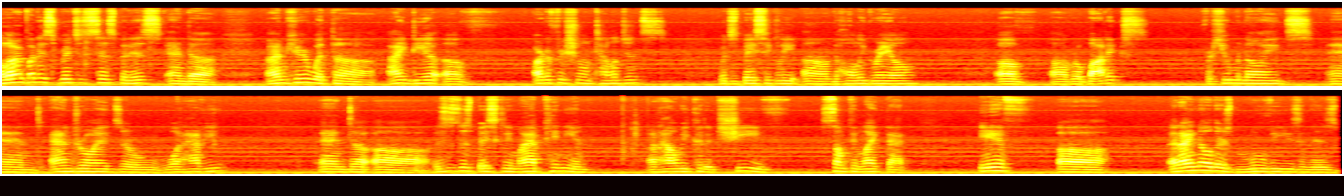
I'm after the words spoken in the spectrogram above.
Hello everybody, it's Richard Cespedes and uh, I'm here with the idea of artificial intelligence which is basically um, the holy grail of uh, robotics for humanoids and androids or what have you. And uh, uh, this is just basically my opinion on how we could achieve something like that. If uh, and I know there's movies and there's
